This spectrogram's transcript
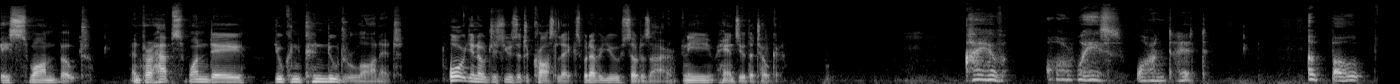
a swan boat." and perhaps one day you can canoodle on it. Or, you know, just use it to cross legs, whatever you so desire. And he hands you the token. I have always wanted a boat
